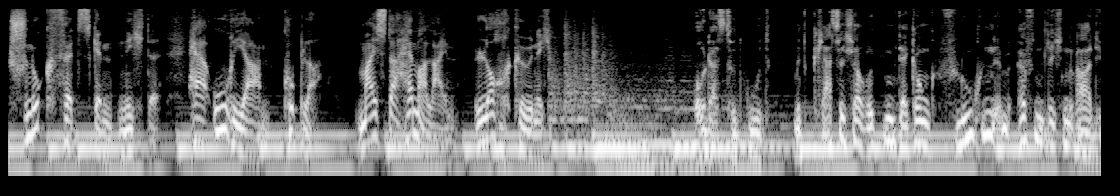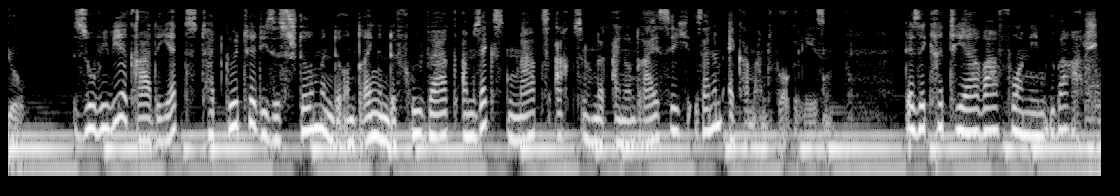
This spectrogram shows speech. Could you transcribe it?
Schnuckfötzgen Nichte, Herr Urian, Kuppler, Meister Hämmerlein, Lochkönig. Oh, das tut gut. Mit klassischer Rückendeckung Fluchen im öffentlichen Radio. So wie wir gerade jetzt hat Goethe dieses stürmende und drängende Frühwerk am 6. März 1831 seinem Eckermann vorgelesen. Der Sekretär war vornehm überrascht.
